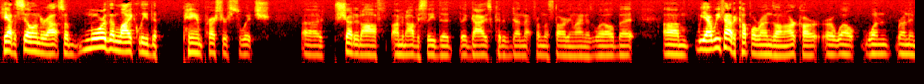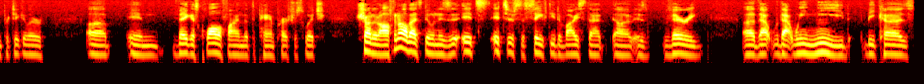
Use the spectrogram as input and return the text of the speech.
He had a cylinder out, so more than likely the pan pressure switch uh, shut it off. I mean, obviously the the guys could have done that from the starting line as well, but um, yeah, we've had a couple runs on our car, or well, one run in particular uh, in Vegas qualifying that the pan pressure switch shut it off, and all that's doing is it's it's just a safety device that uh, is very uh, that that we need because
